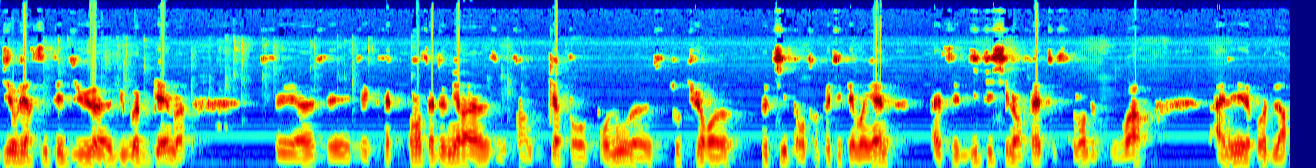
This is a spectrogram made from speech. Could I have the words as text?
diversité du, euh, du web game, c'est euh, ça commence à devenir, euh, en tout cas pour pour nous, euh, structure euh, petite entre petite et moyenne, assez difficile en fait justement de pouvoir aller au-delà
